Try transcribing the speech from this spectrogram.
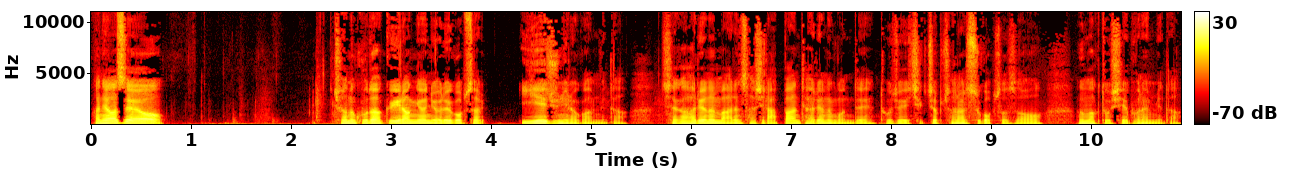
안녕하세요. 저는 고등학교 1학년 17살 이혜준이라고 합니다. 제가 하려는 말은 사실 아빠한테 하려는 건데 도저히 직접 전할 수가 없어서 음악도시에 보냅니다.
